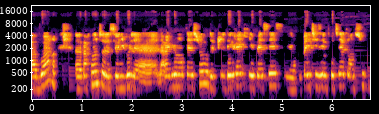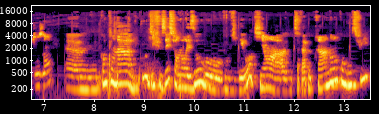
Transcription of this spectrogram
à avoir. Euh, par contre, euh, c'est au niveau de la, réglementation, depuis le décret qui est passé, on ne peut pas utiliser une trottinette en dessous de 12 ans. Euh, quand on a du diffusé sur nos réseaux vos, vidéos, qui ont, ça fait à peu près un an qu'on vous suit,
